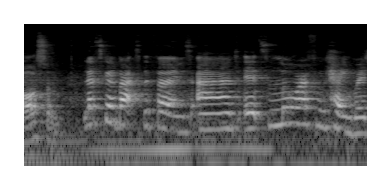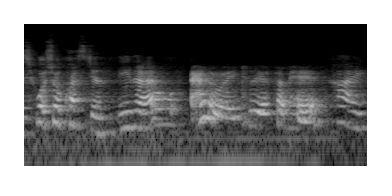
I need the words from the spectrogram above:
Awesome. Let's go back to the phones, and it's Laura from Cambridge. What's your question? Are you there? Oh, hello, Angel. Yes, I'm here. Hi.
